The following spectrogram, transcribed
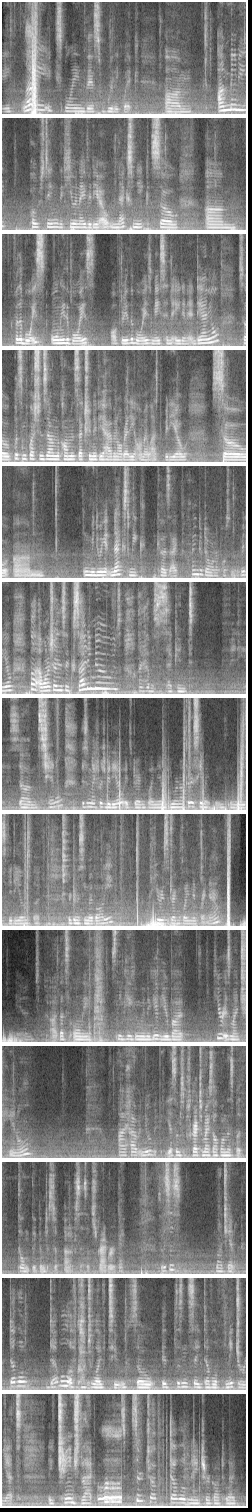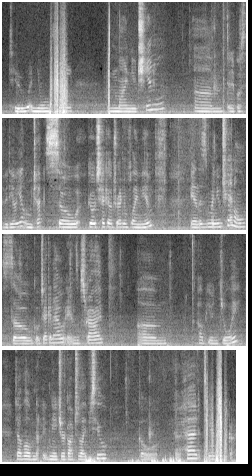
Let me explain this really quick. Um, I'm gonna be posting the Q&A video next week, so um, for the boys, only the boys, all three of the boys, Mason, Aiden, and Daniel. So put some questions down in the comment section if you haven't already on my last video. So um, I'm gonna be doing it next week because I kind of don't want to post another video, but I want to show you this exciting news. I have a second um, channel. This is my first video. It's Dragonfly Nymph. You are not going to see my face in these videos, but you're going to see my body. Here is the Dragonfly Nymph right now. And uh, that's the only sneak peek I'm going to give you, but here is my channel. I have a new video. Yes, I'm subscribed to myself on this, but don't think I'm just a, a subscriber, okay? So this is my channel. Devil Devil of Gacha Life 2. So it doesn't say Devil of Nature yet. They changed that. Ugh. Search up Devil of Nature Gacha Life 2 and you'll see my new channel. Um, did I post the video yet? Let me check. So go check out Dragonfly Nymph. And this is my new channel, so go check it out and subscribe. Um, hope you enjoy. Devil of Nature Gacha Life 2. Go ahead and subscribe.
